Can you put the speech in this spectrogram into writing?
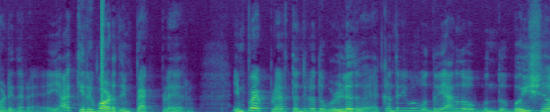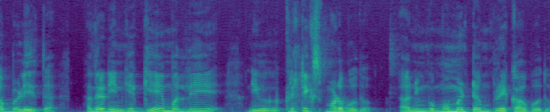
ಮಾಡಿದ್ದಾರೆ. ಯಾಕೆ ಇರಬಾರ್ದು ಇಂಪ್ಯಾಕ್ಟ್ ಪ್ಲೇಯರ್ ಇಂಪ್ಯಾಕ್ಟ್ ಪ್ಲೇಯರ್ ತಂದಿರೋದು ಒಳ್ಳೇದು. ಯಾಕಂದರೆ ಇವಾಗ ಒಂದು ಯಾರದೋ ಒಂದು ಭವಿಷ್ಯ ಬೆಳೆಯುತ್ತೆ. ಅಂದರೆ ನಿನಗೆ ಗೇಮಲ್ಲಿ ನೀವು ಕ್ರಿಟಿಕ್ಸ್ ಮಾಡ್ಬೋದು. ನಿಮ್ಗೆ ಮೊಮೆಂಟಮ್ ಬ್ರೇಕ್ ಆಗ್ಬೋದು.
